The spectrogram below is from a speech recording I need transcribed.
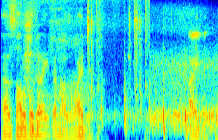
Ha sağlık ocağına gitmen lazım haydi. Haydi.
